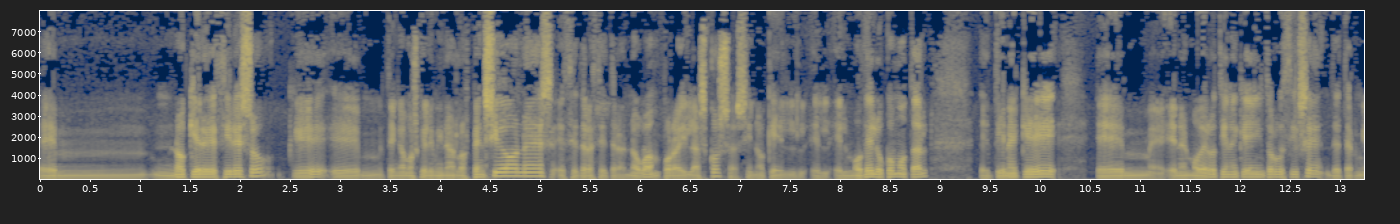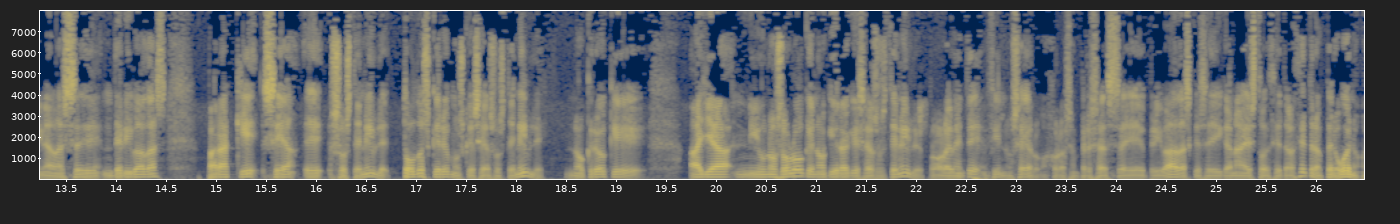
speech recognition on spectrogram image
Em, no quiere decir eso que em, tengamos que eliminar las pensiones, etcétera, etcétera. No van por ahí las cosas, sino que el, el modelo como tal tiene que Em, en el modelo tiene que introducirse determinadas eh, derivadas para que sea eh, sostenible. Todos queremos que sea sostenible. No creo que haya ni uno solo que no quiera que sea sostenible. Probablemente, en fin, no sé, a lo mejor las empresas eh, privadas que se dedican a esto, etcétera, etcétera. Pero bueno,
